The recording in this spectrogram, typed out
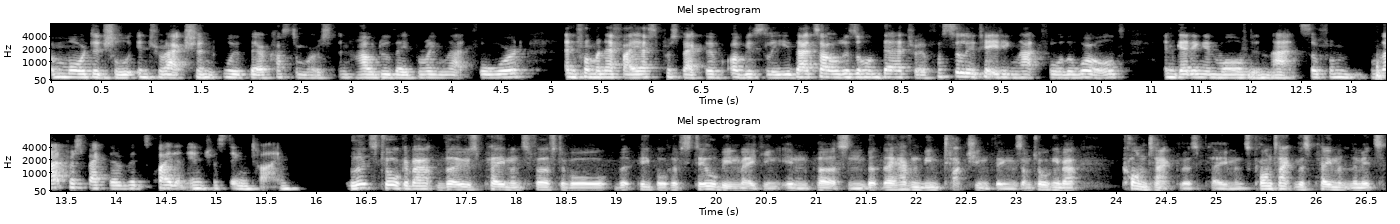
a more digital interaction with their customers and how do they bring that forward. And from an FIS perspective, obviously, that's our raison d'etre, facilitating that for the world and getting involved in that. So, from that perspective, it's quite an interesting time. Let's talk about those payments, first of all, that people have still been making in person, but they haven't been touching things. I'm talking about contactless payments. Contactless payment limits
